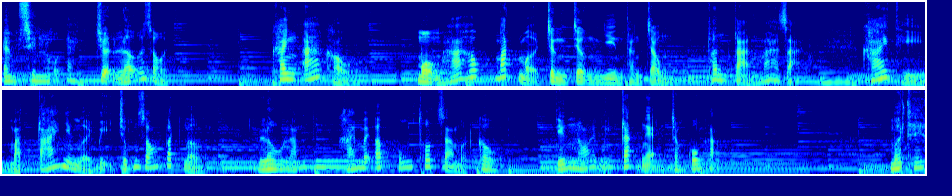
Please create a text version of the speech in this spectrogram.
Em xin lỗi anh, chuyện lỡ rồi. Khanh á khẩu, mồm há hốc, mắt mở trừng trừng nhìn thằng chồng, thân tàn ma dại. Khái thì mặt tái như người bị trúng gió bất ngờ. Lâu lắm, Khái mới ấp úng thốt ra một câu. Tiếng nói bị tắc nghẹn trong cố họng. Mất hết,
